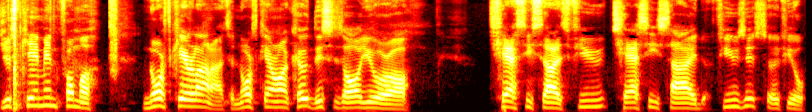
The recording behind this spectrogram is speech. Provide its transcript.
just came in from a North Carolina. It's a North Carolina coat. This is all your uh, chassis size fuse, chassis side fuses. So if your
